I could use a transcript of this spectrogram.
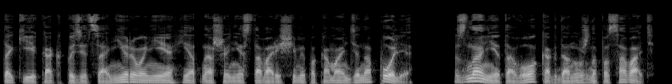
такие как позиционирование и отношения с товарищами по команде на поле, знание того, когда нужно пасовать.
